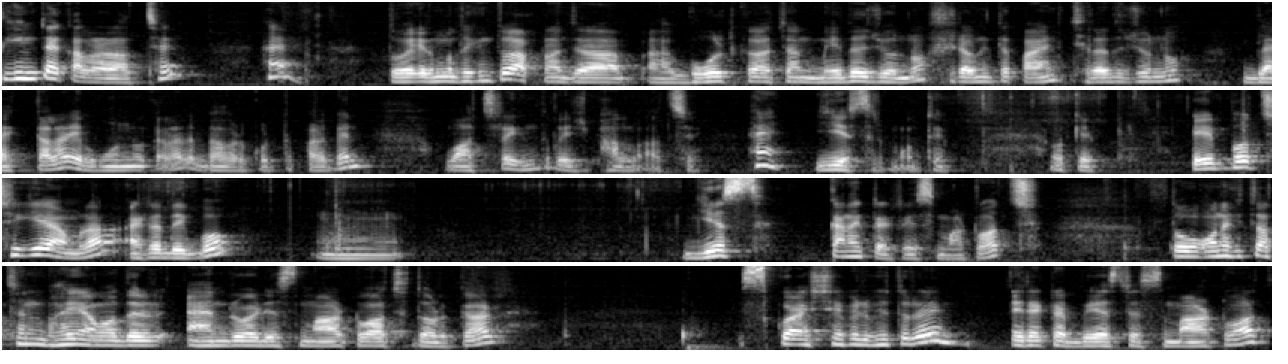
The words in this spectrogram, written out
তিনটা কালার আছে হ্যাঁ? তো এর মধ্যে কিন্তু আপনারা যারা গোল্ড কালার চান মেয়েদের জন্য, সেটাও নিতে পারেন। ছেলেদের জন্য ব্ল্যাক কালার এবং অন্য কালার ব্যবহার করতে পারবেন। ওয়াচটা কিন্তু বেশ ভালো আছে হ্যাঁ? ইয়েসের মধ্যে। ওকে এরপর হচ্ছে গিয়ে আমরা একটা দেখব ইয়েস কানেক্ট একটা স্মার্ট ওয়াচ তো অনেকে চাচ্ছেন, ভাই, আমাদের অ্যান্ড্রয়েড স্মার্ট ওয়াচ দরকার স্কোয়ার শেপের ভিতরে এটা একটা বেস্ট স্মার্ট ওয়াচ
